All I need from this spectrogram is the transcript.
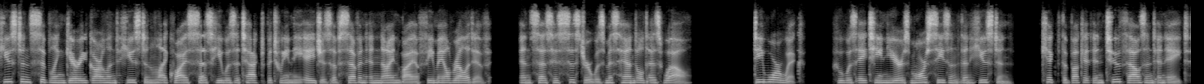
Houston's sibling Gary Garland Houston likewise says he was attacked between the ages of 7 and 9 by a female relative, and says his sister was mishandled as well. Dee Warwick, who was 18 years more seasoned than Houston, kicked the bucket in 2008.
